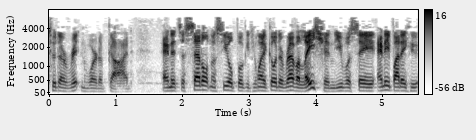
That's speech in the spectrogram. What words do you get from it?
to the written word of God and it's a settled and a sealed book. If you want to go to Revelation, you will say anybody who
